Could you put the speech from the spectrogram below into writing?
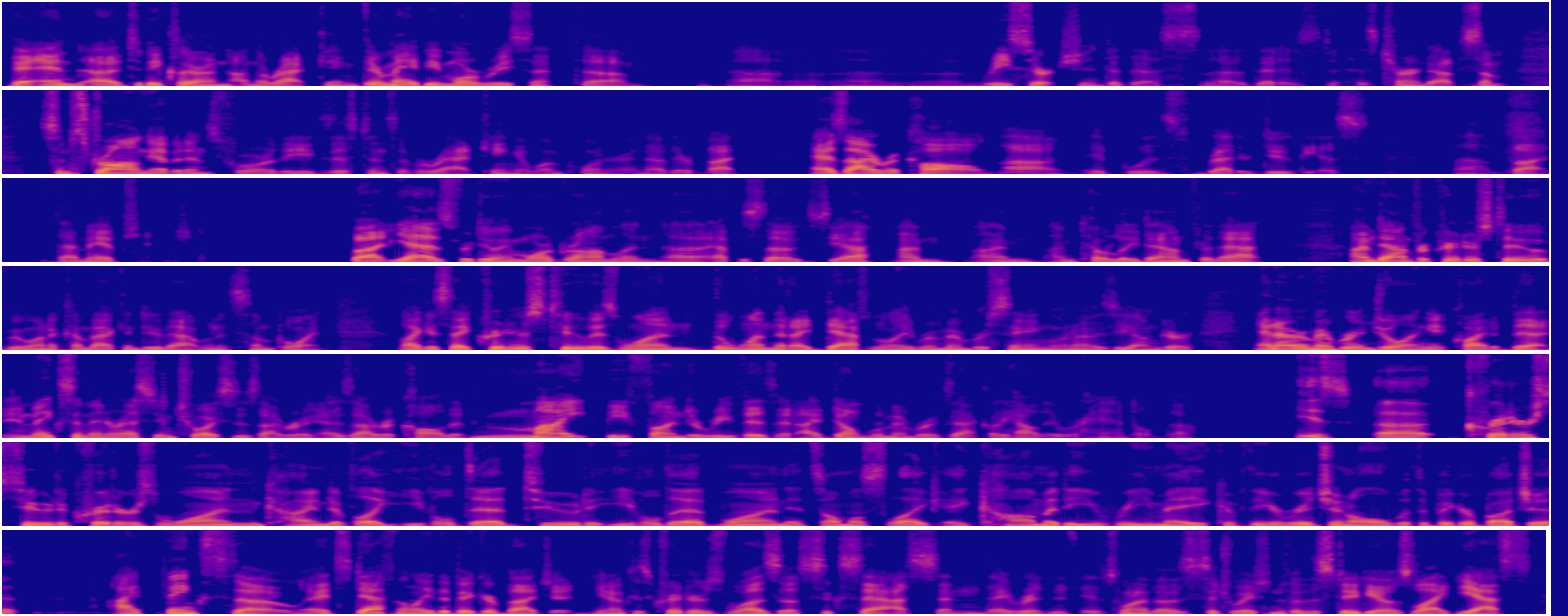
And uh, to be clear on, on, the Rat King, there may be more recent um, uh, uh, research into this uh, that has has turned up some some strong evidence for the existence of a Rat King at one point or another. But as I recall, uh, it was rather dubious. Uh, but that may have changed. But yeah, as for doing more Gromlin uh, episodes, yeah, I'm I'm I'm totally down for that. I'm down for Critters 2 if we want to come back and do that one at some point. Like I say, Critters 2 is one the one that I definitely remember seeing when I was younger, and I remember enjoying it quite a bit. It makes some interesting choices, I re- as I recall, that might be fun to revisit. I don't remember exactly how they were handled though. Is uh Critters 2 to Critters 1 kind of like Evil Dead 2 to Evil Dead 1? It's almost like a comedy remake of the original with a bigger budget. I think so. It's definitely the bigger budget, you know, because Critters was a success, and they it's one of those situations where the studio's like, yes,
